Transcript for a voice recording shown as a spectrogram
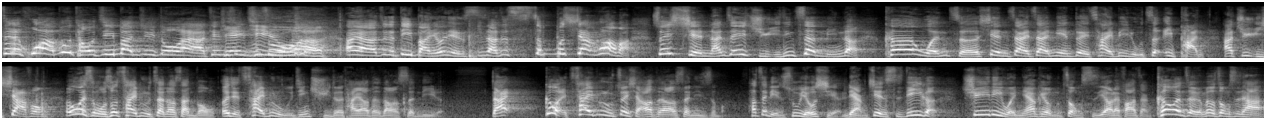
这个话不投机半句多啊，天气不错啊，哎呀，这个地板有点湿啊，这真不像话嘛。所以显然这一局已经证明了柯文哲现在在面对蔡壁如这一盘，他居于下风。而为什么我说蔡壁如占到上风？而且蔡壁如已经取得他要得到的胜利了。来，各位，蔡壁如最想要得到的胜利是什么？他这脸书有写两件事，第一个，区立委你要给我们重视，要来发展。柯文哲有没有重视他？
